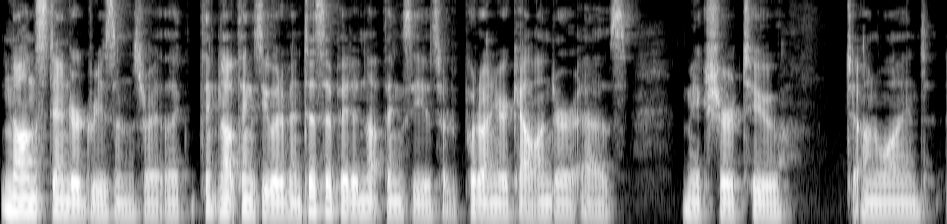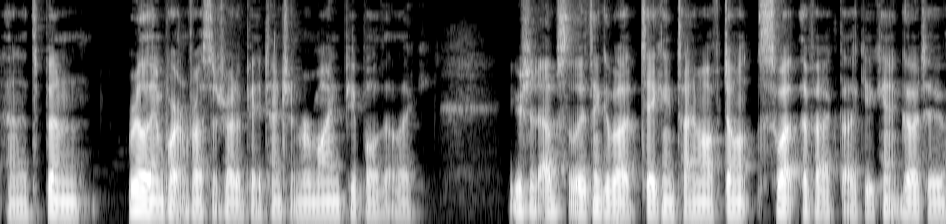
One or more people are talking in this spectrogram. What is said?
non-standard reasons right? Like th- not things you would have anticipated not things that you sort of put on your calendar as make sure to to unwind. And it's been really important for us to try to pay attention remind people that like you should absolutely think about taking time off. Don't sweat the fact that like you can't go to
